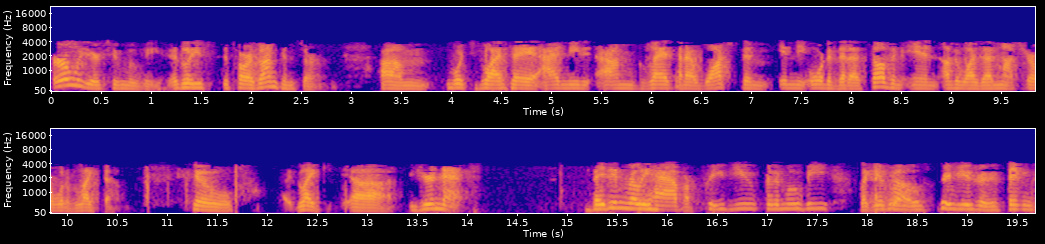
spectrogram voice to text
earlier two movies, at least as far as I'm concerned. Um, which is why I say I need, I'm glad that I watched them in the order that I saw them in. Otherwise, I'm not sure I would have liked them. So, like, uh, you're next. They didn't really have a preview for the movie. Like it was one of those previews where the things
